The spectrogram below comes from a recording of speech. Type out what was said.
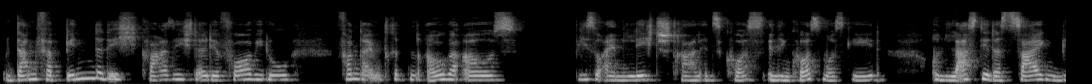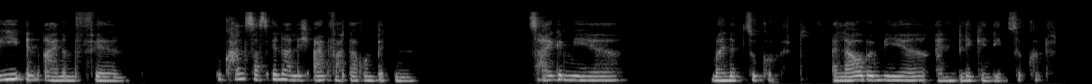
Und dann verbinde dich quasi, stell dir vor, wie du von deinem dritten Auge aus wie so ein Lichtstrahl ins Kos in den Kosmos geht und lass dir das zeigen wie in einem Film. Du kannst das innerlich einfach darum bitten. Zeige mir meine Zukunft. Erlaube mir einen Blick in die Zukunft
